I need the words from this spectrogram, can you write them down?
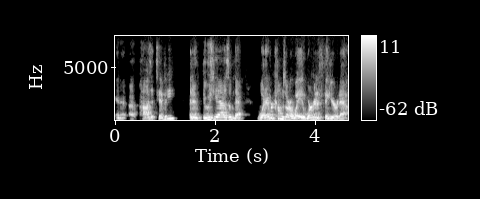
and a, a positivity and enthusiasm that whatever comes our way, we're going to figure it out.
